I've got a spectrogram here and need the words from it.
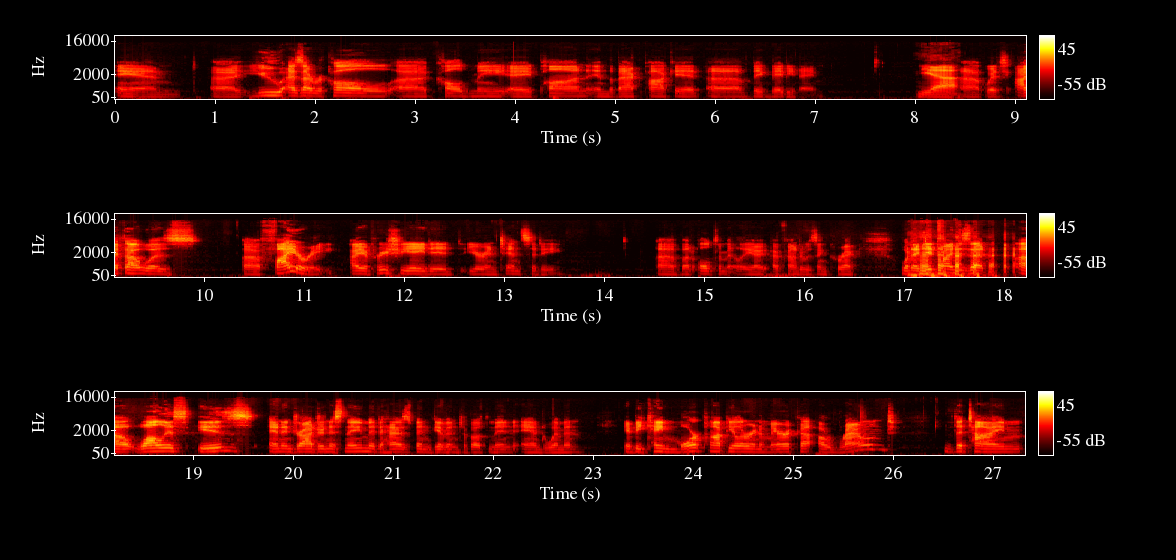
and uh, you, as I recall, uh, called me a pawn in the back pocket of Big Baby name, Yeah. uh, which I thought was uh, fiery. I appreciated your intensity, uh, but ultimately I, I found it was incorrect. What I did find is that uh, Wallace is an androgynous name. It has been given to both men and women. It became more popular in America around the time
